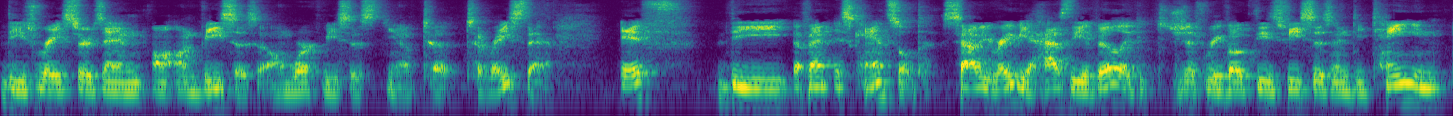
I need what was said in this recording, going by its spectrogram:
these racers in on, on visas, on work visas, you know, to to race there. If the event is canceled, Saudi Arabia has the ability to just revoke these visas and detain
